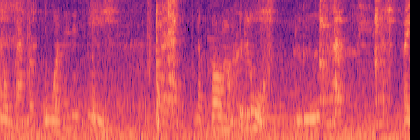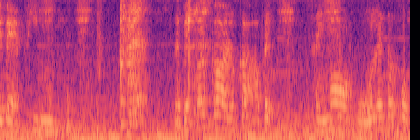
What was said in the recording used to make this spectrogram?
รวมกันแล้วกวนให้ได้ที่ แล้วก็มาขึ้นลูกหรือใส่แบบทิมใส่เป็นก้อนๆแล้วก็เอาไปใส่หม้อโหแล้วก็อบ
